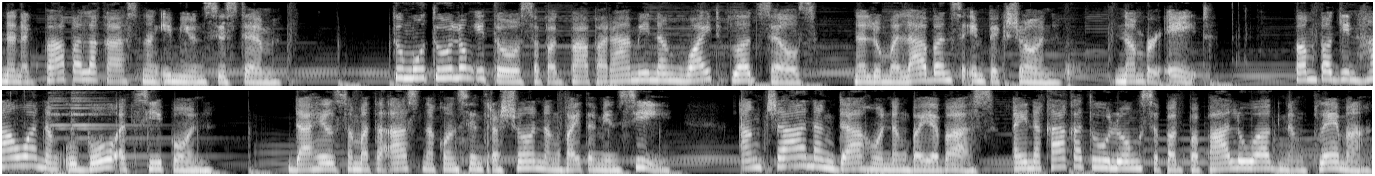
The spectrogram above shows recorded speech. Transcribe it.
na nagpapalakas ng immune system. Tumutulong ito sa pagpaparami ng white blood cells na lumalaban sa impeksyon. Number 8. Pampaginhawa ng ubo at sipon. Dahil sa mataas na konsentrasyon ng vitamin C, ang tsa ng dahon ng bayabas ay nakakatulong sa pagpapaluwag ng plema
